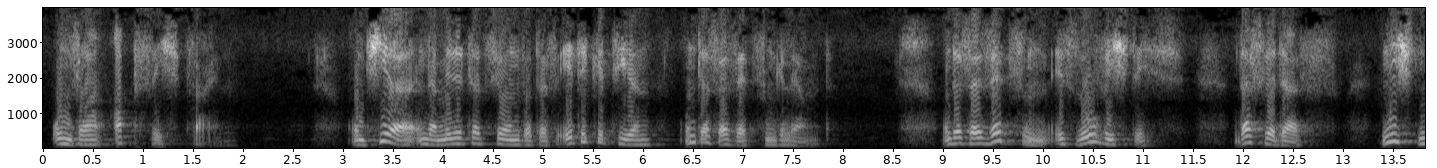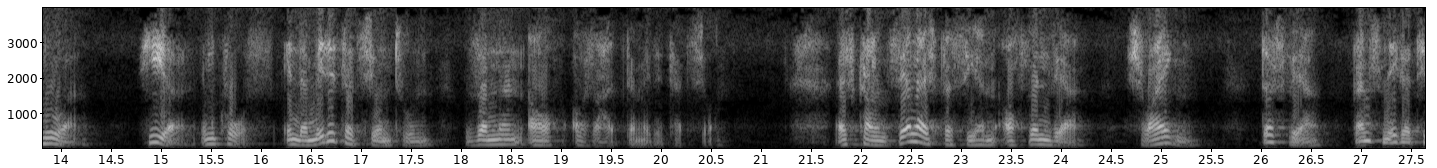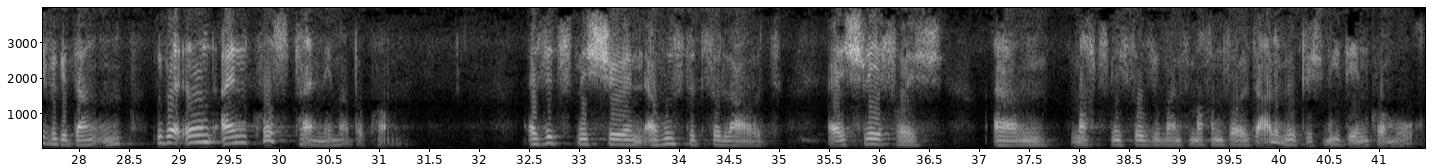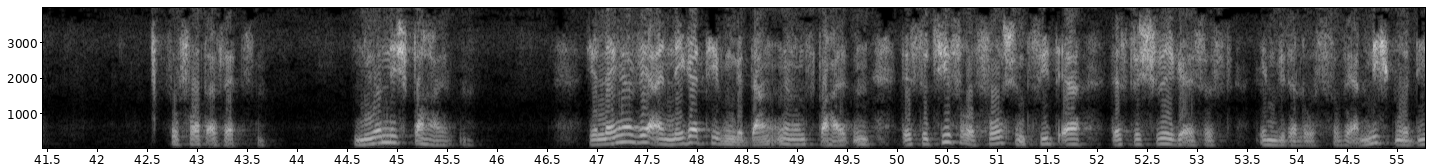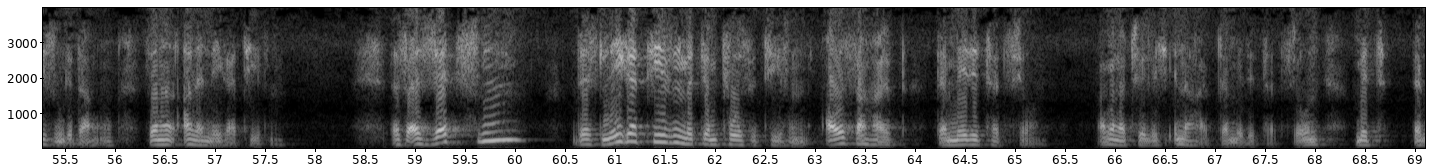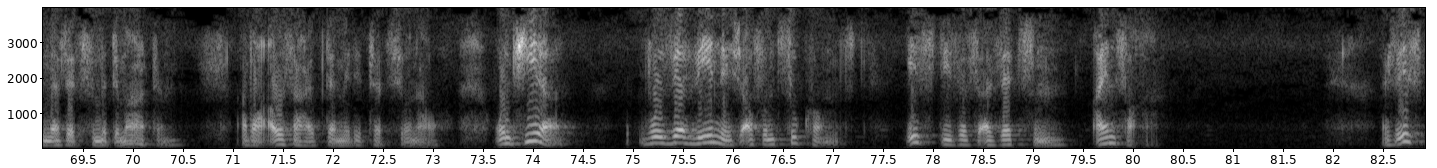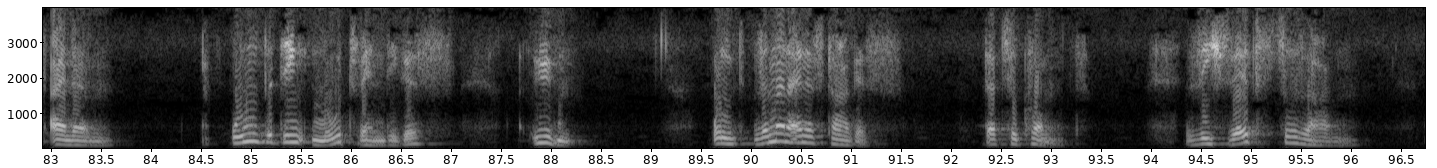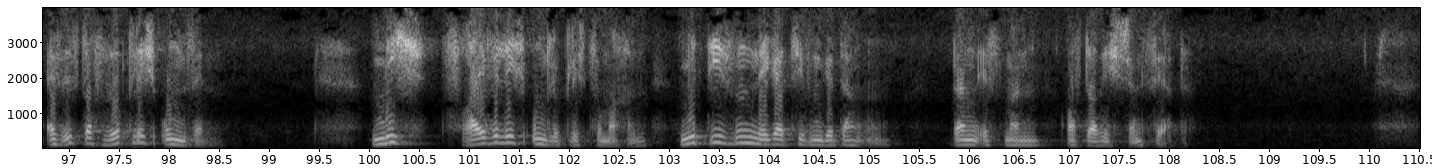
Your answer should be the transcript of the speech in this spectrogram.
unserer Absicht sein. Und hier in der Meditation wird das Etikettieren und das Ersetzen gelernt. Und das Ersetzen ist so wichtig, dass wir das nicht nur hier im Kurs in der Meditation tun, sondern auch außerhalb der Meditation. Es kann uns sehr leicht passieren, auch wenn wir schweigen, dass wir ganz negative Gedanken über irgendeinen Kursteilnehmer bekommen. Er sitzt nicht schön, er hustet zu laut, er ist schläfrig, ähm, macht es nicht so, wie man es machen sollte. Alle möglichen Ideen kommen hoch. Sofort ersetzen. Nur nicht behalten. Je länger wir einen negativen Gedanken in uns behalten, desto tiefere Furchen zieht er, desto schwieriger ist es, ihn wieder loszuwerden. Nicht nur diesen Gedanken, sondern alle negativen. Das Ersetzen des Negativen mit dem Positiven außerhalb der Meditation, aber natürlich innerhalb der Meditation mit dem Ersetzen mit dem Atem, aber außerhalb der Meditation auch. Und hier wo sehr wenig auf uns zukommt, ist dieses Ersetzen einfacher. Es ist ein unbedingt notwendiges Üben. Und wenn man eines Tages dazu kommt, sich selbst zu sagen, es ist doch wirklich Unsinn, mich freiwillig unglücklich zu machen, mit diesen negativen Gedanken, dann ist man auf der richtigen Fährte.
